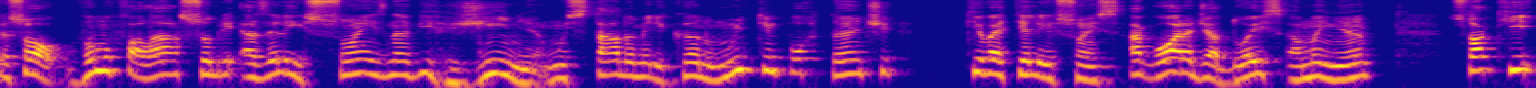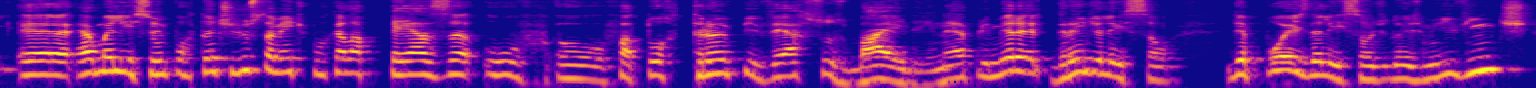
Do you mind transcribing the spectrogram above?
Pessoal, vamos falar sobre as eleições na Virgínia, um estado americano muito importante que vai ter eleições agora, dia 2, amanhã. Só que é, é, uma eleição importante justamente porque ela pesa o, o fator Trump versus Biden. Né? A primeira grande eleição depois da eleição de 2020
